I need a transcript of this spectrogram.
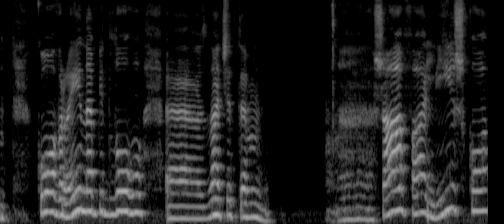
коври на підлогу, е, значить, ем, е, шафа, ліжко.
